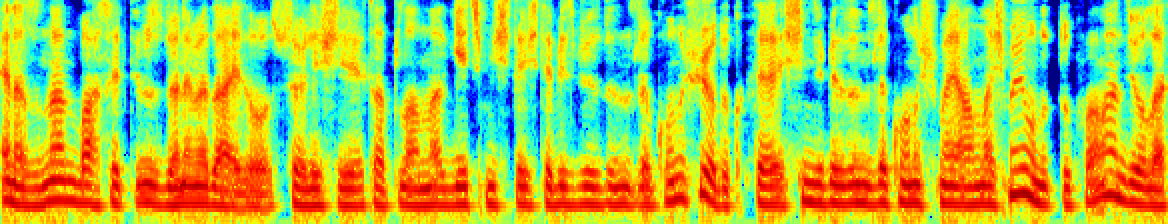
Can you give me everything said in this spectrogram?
en azından bahsettiğimiz döneme dair o söyleşiye katılanlar geçmişte işte biz birbirimizle konuşuyorduk. İşte şimdi birbirimizle konuşmayı, anlaşmayı unuttuk falan diyorlar.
